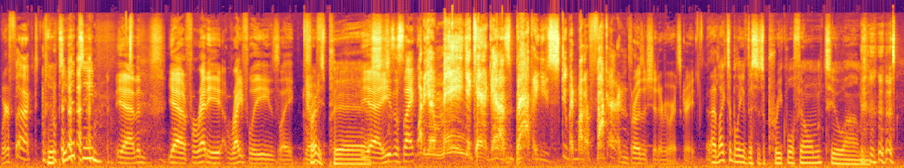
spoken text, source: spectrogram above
we're fucked. Oopsie dipsy. yeah, and then yeah, Ferretti rightfully is like, you know, Freddy's pissed. yeah, he's just like, "What do you mean you can't get us back, you stupid motherfucker?" and throws his shit everywhere. It's great. I'd like to believe this is a prequel film to um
